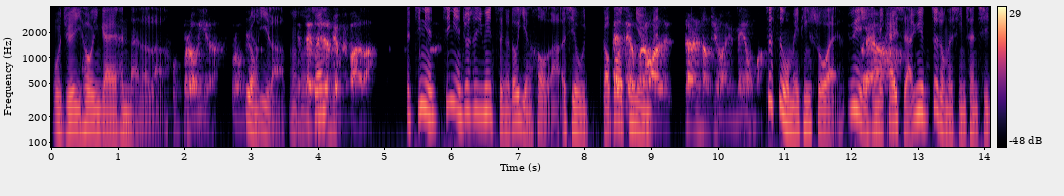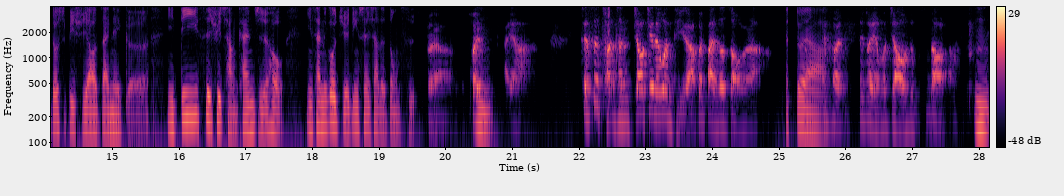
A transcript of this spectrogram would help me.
我觉得以后应该很难了啦，不不容易了，不容易，不容易了。嗯，这次就没有规划了吧？哎、欸，今年今年就是因为整个都延后了，而且我搞不好今年。让人上去吗？也没有嘛。这次我没听说哎、欸，因为也还没开始啊。因为这种的行程其实都是必须要在那个你第一次去场刊之后，你才能够决定剩下的动次。对啊，会、嗯、哎呀，这是传承交接的问题了，会办都走了啦。对啊，这段这段有没有交就不知道了。嗯，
